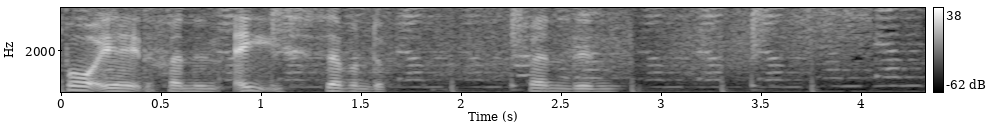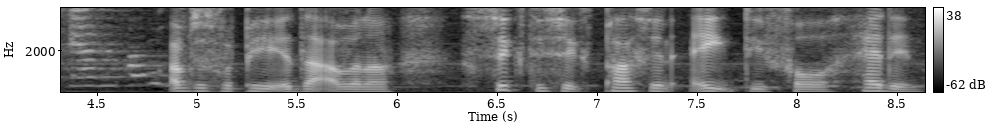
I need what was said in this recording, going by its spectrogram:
48 defending, 87 defending. I've just repeated that, haven't I? 66 passing, 84 heading.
